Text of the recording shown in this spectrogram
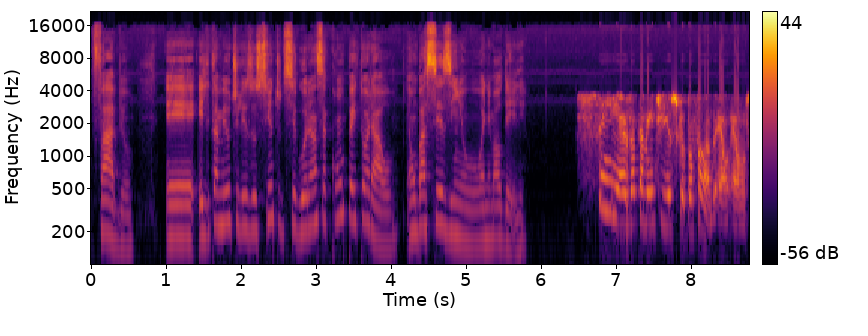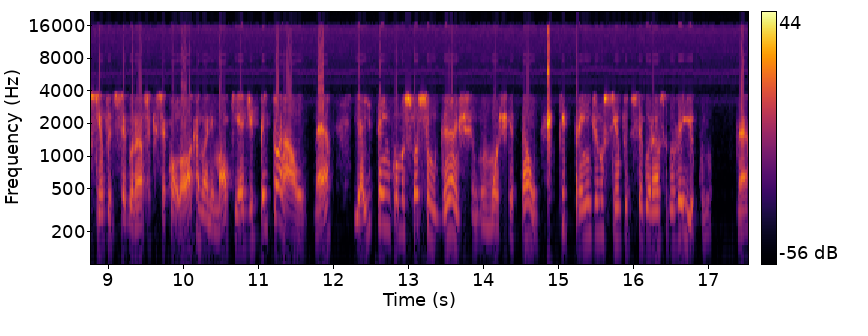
Fábio, é, ele também utiliza o cinto de segurança com peitoral. É um bacezinho o animal dele. Sim, é exatamente isso que eu estou falando. É um, é um, cinto de segurança que você coloca no animal que é de peitoral, né? E aí tem como se fosse um gancho, um mosquetão, que prende no cinto de segurança do veículo. Né?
